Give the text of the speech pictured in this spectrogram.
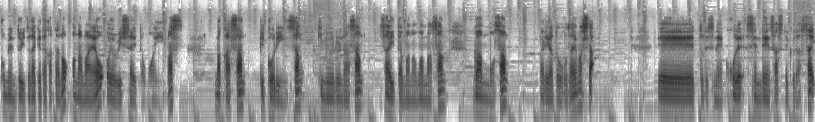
コメントいただけた方のお名前をお呼びしたいと思います。マカさん、ピコリンさん、キムルナさん、埼玉のママさん、ガンモさん、ありがとうございました。えー、っとですね、ここで宣伝させてください。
